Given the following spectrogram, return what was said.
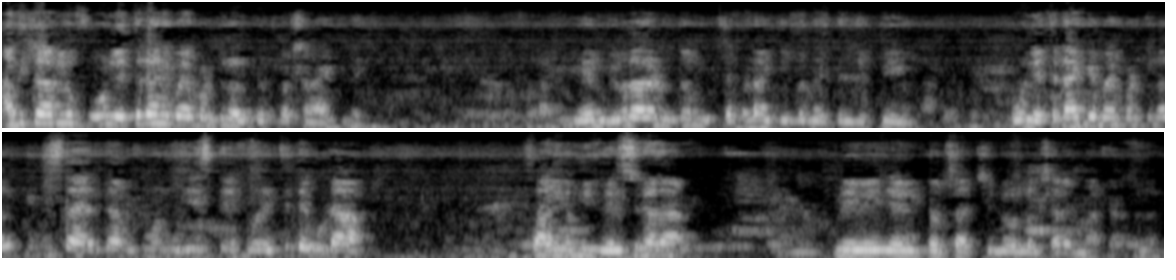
అధికారులు ఫోన్లు ఎత్తడానికి భయపడుతున్నారు ప్రతిపక్ష నాయకులే. మేము వివరాలు అడుగుతాం చెప్పడానికి ఇబ్బంది అవుతుందని చెప్పి ఫోన్లు ఎత్తడానికి భయపడుతున్నారు. కింది స్థాయి అధికారులు ఫోన్ చేస్తే ఫోన్ ఎత్తితే కూడా సార్ ఇక మీకు తెలుసు కదా. మేమేం చేయగలుగుతాం సార్? చిన్న వాళ్ళం సార్ అని మాట్లాడుతున్నారు.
